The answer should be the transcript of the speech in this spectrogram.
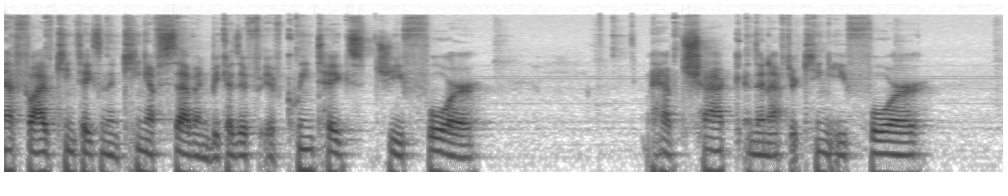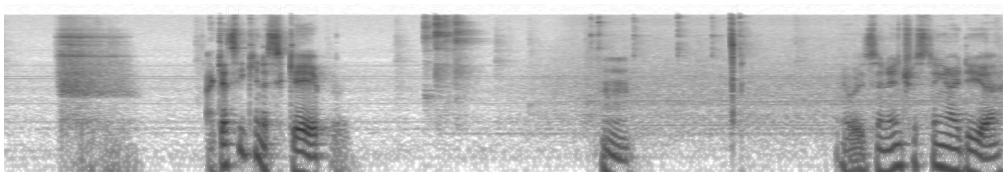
f5, king takes, and then king f7, because if, if queen takes g4, I have check, and then after king e4, I guess he can escape. Hmm. It was an interesting idea.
